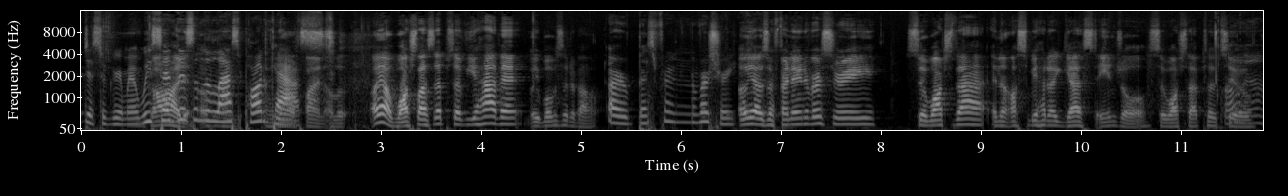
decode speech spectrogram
a disagreement. We God, said this in the oh last I know, podcast. fine. I'll look- oh yeah, watch last episode if you haven't. Wait, what was it about? Our best friend anniversary. Oh yeah, it was our friend anniversary. So watch that, and then also we had a guest, Angel. So watch that episode Oh, too. yeah.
